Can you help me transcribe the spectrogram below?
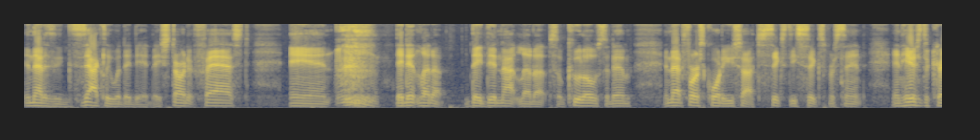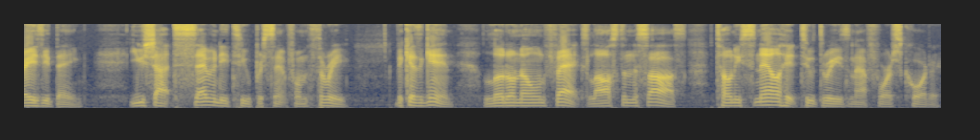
And that is exactly what they did. They started fast and they didn't let up. They did not let up. So kudos to them. In that first quarter, you shot 66%. And here's the crazy thing you shot 72% from three. Because again, Little known facts, lost in the sauce. Tony Snell hit two threes in that first quarter.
